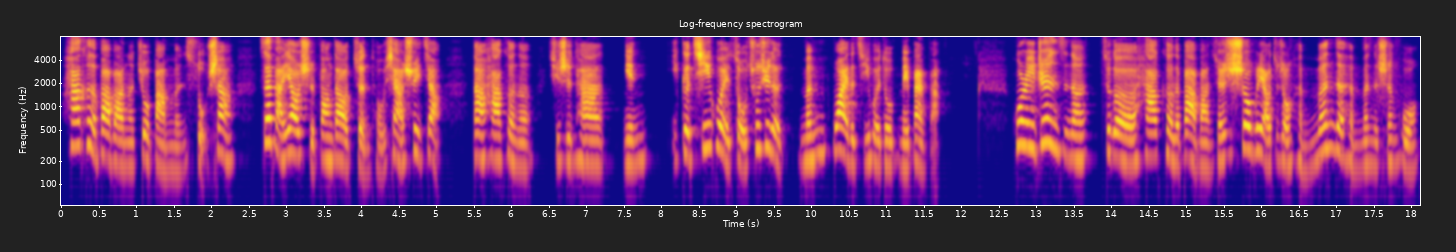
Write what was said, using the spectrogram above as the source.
哈克的爸爸呢就把门锁上，再把钥匙放到枕头下睡觉。那哈克呢，其实他连一个机会走出去的门外的机会都没办法。过了一阵子呢，这个哈克的爸爸真是受不了这种很闷的、很闷的生活。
